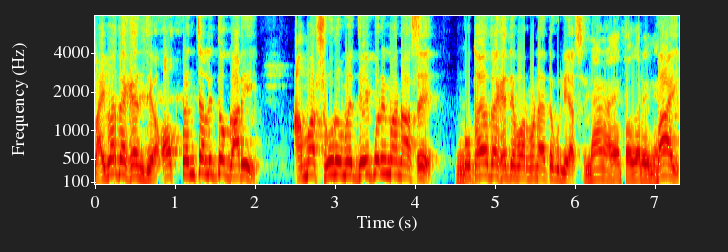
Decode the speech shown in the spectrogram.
ভাইবা দেখেন যে অকটেন চালিত গাড়ি আমার শোরুমে যেই পরিমাণ আছে কোথাও দেখাতে পারব না এতগুলি আছে। না না এত গাড়ি নেই। ভাই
